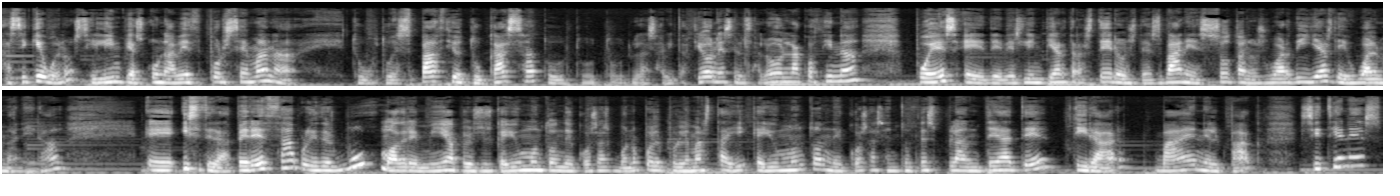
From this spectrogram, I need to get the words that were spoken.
Así que bueno, si limpias una vez por semana eh, tu, espacio, tu casa, las habitaciones, el salón, la cocina, pues eh, debes limpiar trasteros, desvanes, sótanos, guardillas de igual manera. Eh, y si te da pereza, porque dices, madre mía, pero si es que hay un montón de cosas, bueno, pues el problema está ahí, que hay un montón de cosas, entonces planteate tirar, va en el pack. Si tienes,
